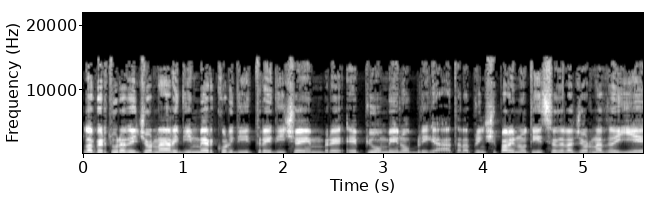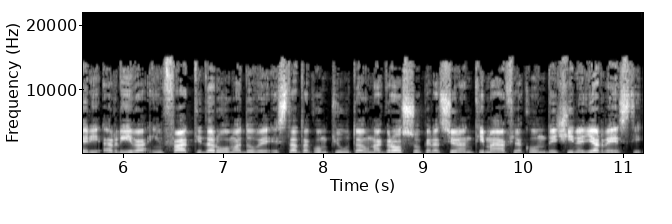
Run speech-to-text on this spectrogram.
L'apertura dei giornali di mercoledì 3 dicembre è più o meno obbligata. La principale notizia della giornata di ieri arriva infatti da Roma dove è stata compiuta una grossa operazione antimafia con decine di arresti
